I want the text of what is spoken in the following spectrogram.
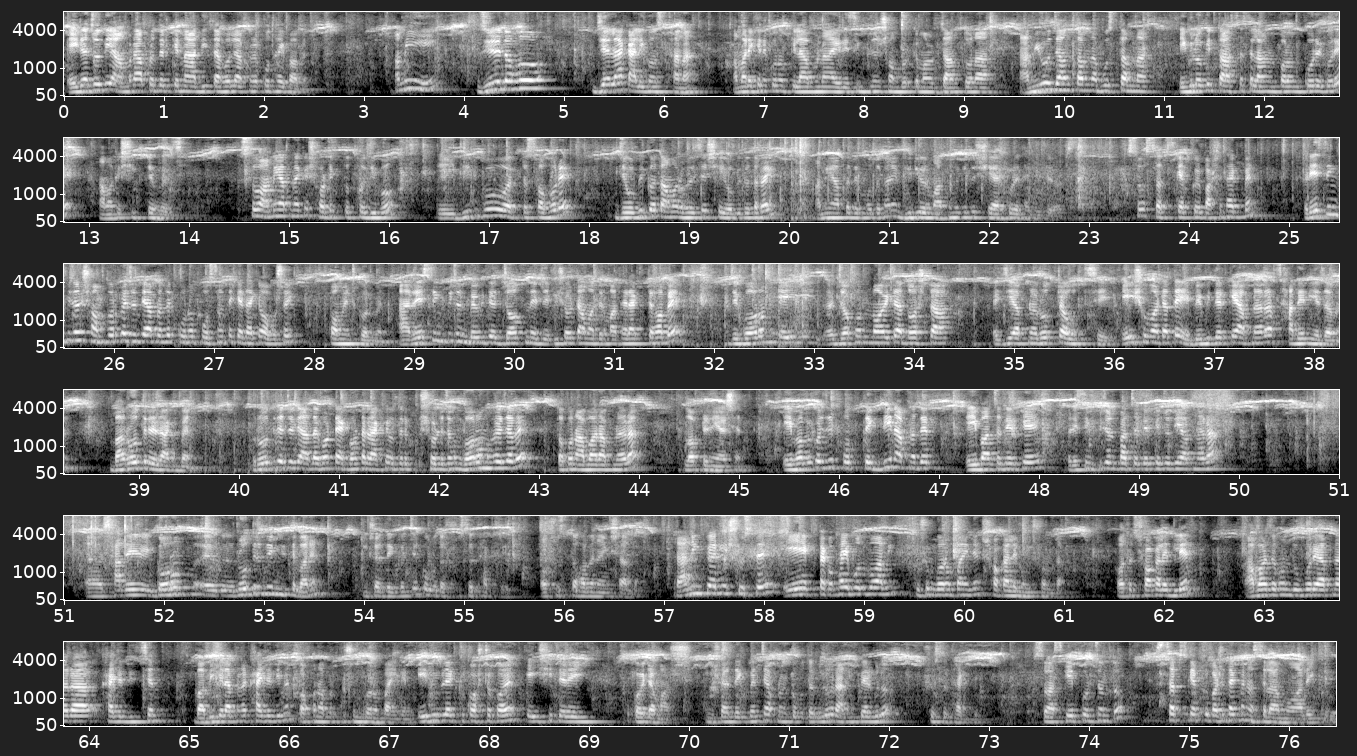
এইটা যদি আমরা আপনাদেরকে না দিই, তাহলে আপনারা কোথায় পাবেন? আমি ঝিনাইদহ জেলা কালীগঞ্জ থানা। আমার এখানে কোনো ক্লাব না এই রেসিং পিজন সম্পর্কে মানুষ জানতো না, আমিও জানতাম না, বুঝতাম না। এগুলো কিন্তু আস্তে আস্তে লালন পালন করে করে আমাকে শিখতে হয়েছে। সো আমি আপনাকে সঠিক তথ্য দিব। এই দীর্ঘ একটা সফরে যে অভিজ্ঞতা আমার হয়েছে, সেই অভিজ্ঞতাটাই আমি আপনাদের মধ্যখানে ভিডিওর মাধ্যমে কিন্তু শেয়ার করে থাকি সো সাবস্ক্রাইব করে পাশে থাকবেন। রেসিং পিজন সম্পর্কে যদি আপনাদের কোনো প্রশ্ন থেকে থাকে, অবশ্যই কমেন্ট করবেন। আর রেসিং পিজন বেবিদের যত্নে যে বিষয়টা আমাদের মাথায় রাখতে হবে, যে গরম এই, যখন নয়টা, দশটা, এই যে আপনার রোদটা উঠছে, এই সময়টাতে বেবিদেরকে আপনারা ছাদে নিয়ে যাবেন বা রোদ্রে রাখবেন। রোদ্রে যদি আধা ঘণ্টা, এক ঘণ্টা রাখে, ওদের শরীরে যখন গরম হয়ে যাবে, তখন আবার আপনারা লফটে নিয়ে আসেন। এইভাবে করে যদি প্রত্যেক দিন আপনাদের এই বাচ্চাদেরকে রেসিং পিজন বাচ্চাদেরকে যদি আপনারা ছাদে গরম রোদ্রে দিন দিতে পারেন ইনশাল্লাহ দেখবেন যে কবুতর সুস্থ থাকবে, অসুস্থ হবে না ইনশাল্লাহ রানিং প্যারের সুস্থে এই একটা কথাই বলব আমি, কুসুম গরম পানি দেন সকালে এবং সন্ধ্যা। অর্থাৎ সকালে দিলেন, আবার যখন দুপুরে আপনারা খাইতে দিচ্ছেন বা বিকেলে আপনারা খাইতে দিবেন, তখন আপনার কুসুম গরম পানি দেন এই দুগুলো একটু কষ্ট করেন, এই শীতের এই কয়টা মাস। ইনশাল্লাহ দেখবেন যে আপনার কবুতরগুলো রানিং পেয়ারগুলো সুস্থ থাকবে। সো আজকে এই পর্যন্ত সাবস্ক্রাইব করে পাশে থাকবেন। আসসালামু আলাইকুম।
